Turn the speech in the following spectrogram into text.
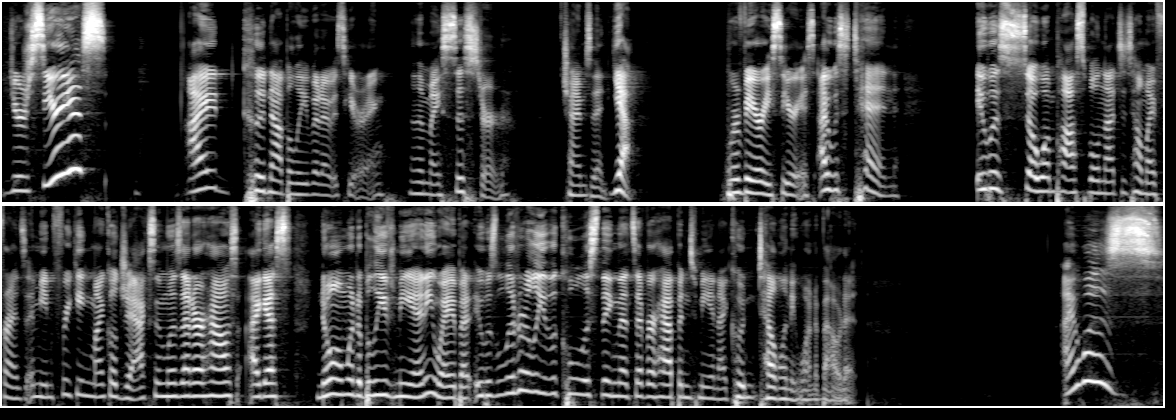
you're serious? I could not believe what I was hearing. And then my sister chimes in, Yeah, we're very serious. I was 10. It was so impossible not to tell my friends. I mean, freaking Michael Jackson was at our house. I guess no one would have believed me anyway, but it was literally the coolest thing that's ever happened to me, and I couldn't tell anyone about it. I was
